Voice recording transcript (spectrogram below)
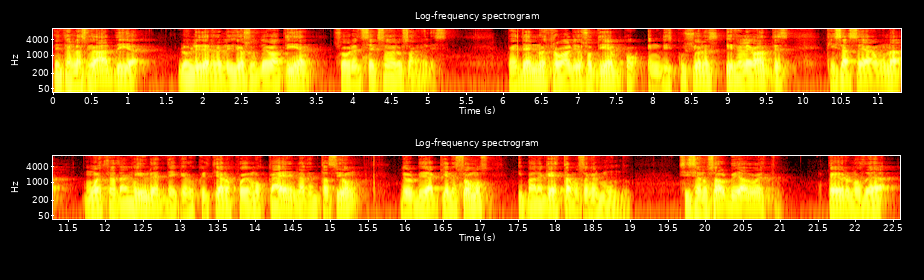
Mientras la ciudad ardía, los líderes religiosos debatían sobre el sexo de los ángeles. Perder nuestro valioso tiempo en discusiones irrelevantes quizás sea una muestra tangible de que los cristianos podemos caer en la tentación de olvidar quiénes somos y para qué estamos en el mundo. Si se nos ha olvidado esto, Pedro nos deja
